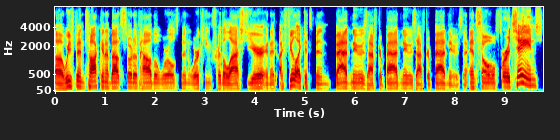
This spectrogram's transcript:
uh, we've been talking about sort of how the world's been working for the last year, and it, I feel like it's been bad news after bad news after bad news. And so, for a change,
